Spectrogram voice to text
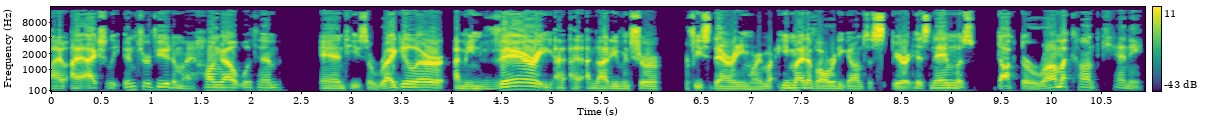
I, I, actually interviewed him. I hung out with him, and he's a regular. I mean, very. I, am not even sure if he's there anymore. He might, he might have already gone to spirit. His name was Dr. Ramakant Keni,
